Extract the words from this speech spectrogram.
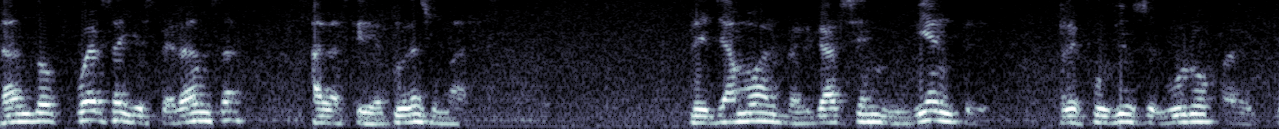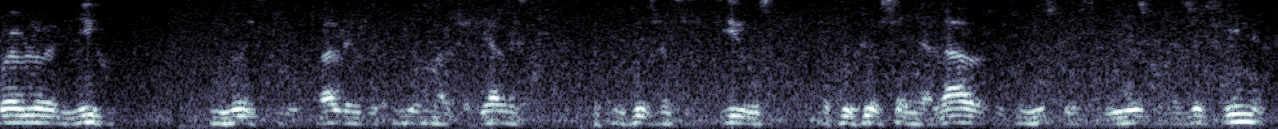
dando fuerza y esperanza a las criaturas humanas. Les llamo a albergarse en mi vientre, refugio seguro para el pueblo de mi hijo, refugio espirituales, refugios materiales, refugios asistidos, refugios señalados, refugios construidos con esos fines,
